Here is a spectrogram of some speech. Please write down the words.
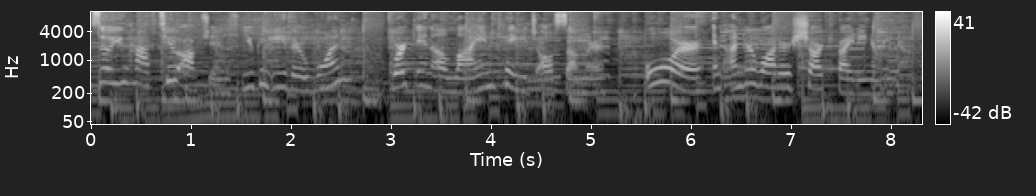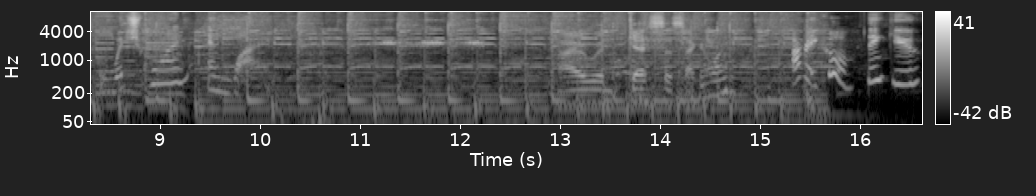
So you have two options. You can either one, work in a lion cage all summer, or an underwater shark fighting arena. Which one and why? I would guess the second one. All right, cool. Thank you.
